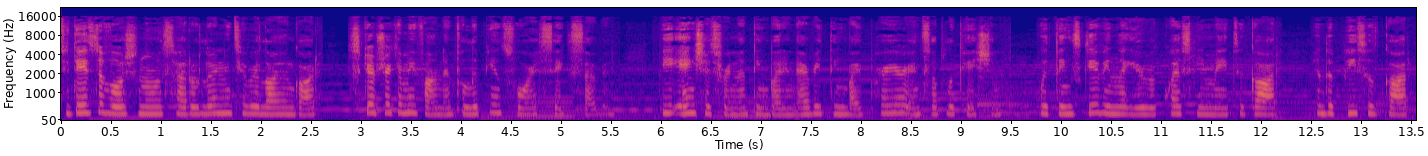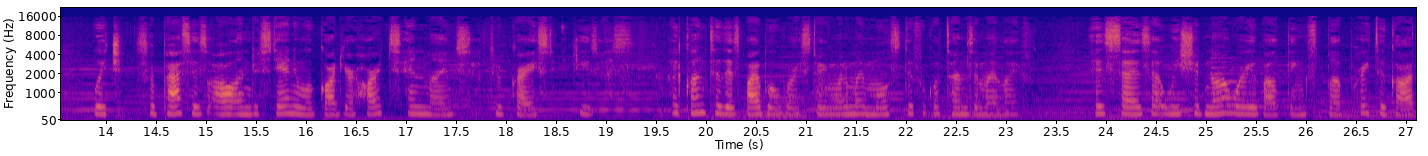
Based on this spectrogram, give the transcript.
Today's devotional is titled Learning to Rely on God. Scripture can be found in Philippians 4 6 7. Be anxious for nothing, but in everything by prayer and supplication. With thanksgiving, let your requests be made to God, and the peace of God, which surpasses all understanding, will guard your hearts and minds through Christ Jesus. I clung to this Bible verse during one of my most difficult times in my life. It says that we should not worry about things, but pray to God,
